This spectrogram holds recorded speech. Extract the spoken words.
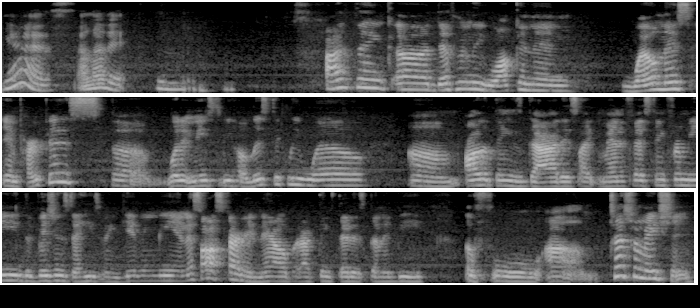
Yes, I love it. I think uh, definitely walking in wellness and purpose, uh, what it means to be holistically well, um, all the things God is like manifesting for me, the visions that He's been giving me, and it's all starting now. But I think that it's going to be a full um, transformation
